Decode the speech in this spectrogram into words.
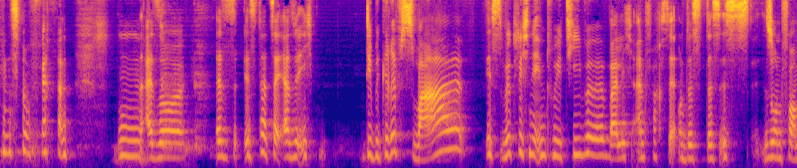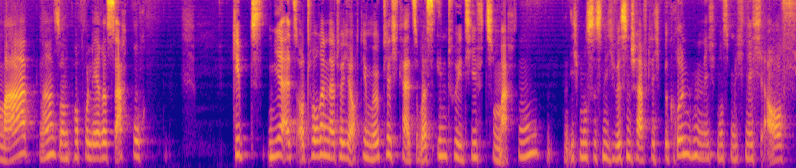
Insofern, hm, also es ist tatsächlich, also ich, die Begriffswahl ist wirklich eine intuitive, weil ich einfach sehr, und das, das ist so ein Format, ne, so ein populäres Sachbuch gibt mir als Autorin natürlich auch die Möglichkeit, sowas intuitiv zu machen. Ich muss es nicht wissenschaftlich begründen, ich muss mich nicht auf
